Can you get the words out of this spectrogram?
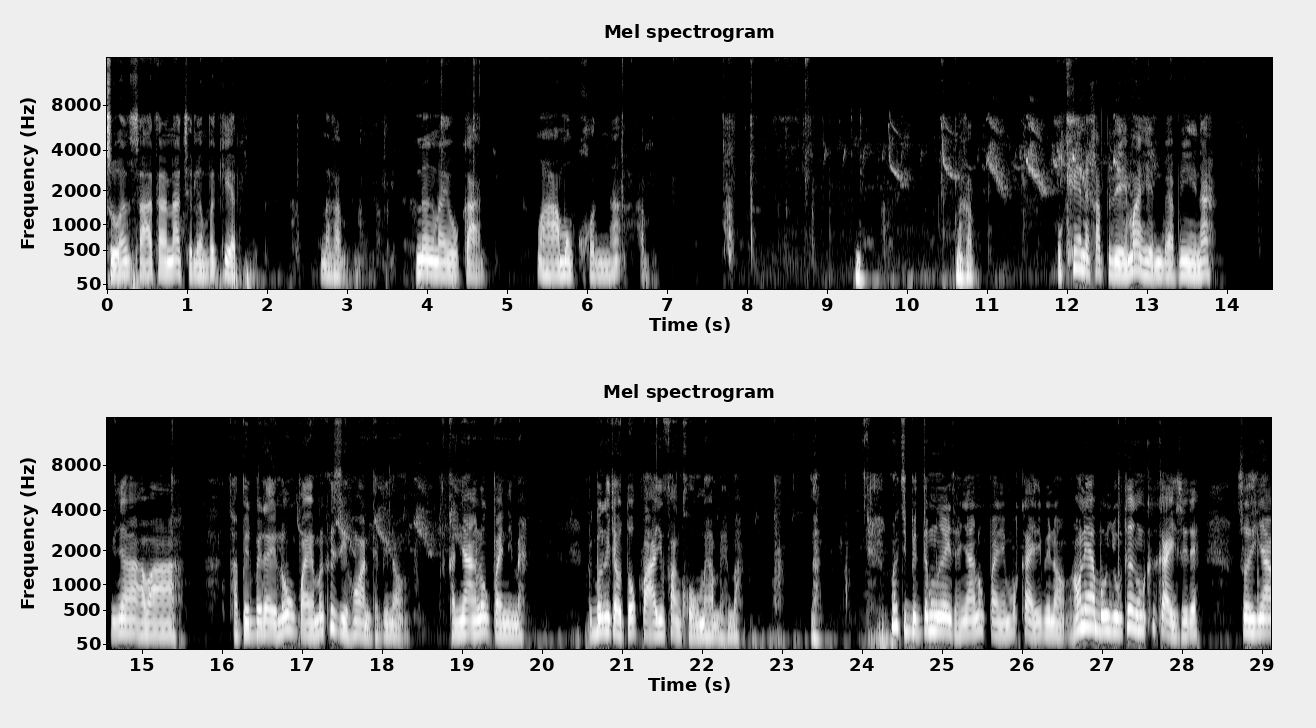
สวนสาธารณะเฉลิมพระเกียรตินะครับ เนื่องในโอกาสมหามงคลนะครับนะครับ โอเคนะครับเดมาเห็นแบบนี้นะวิญญาว่าถ้าเป็นไปได้ลงไปมันคือสีห่อนแต่พี่น้องคันยางลงไปนี่ไหมไปเบิ่งเจ้าตกปลาอยู่ฝั่งโขงไหมครับเห็นปะ มันสิเป็นตะเมยถ้ายางลงไปนี่บ่ไก่เด้พี่น้องเฮาแน่บ่อยู่เทิงมันคือไก่สิเด้ส่วนที่ยาง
